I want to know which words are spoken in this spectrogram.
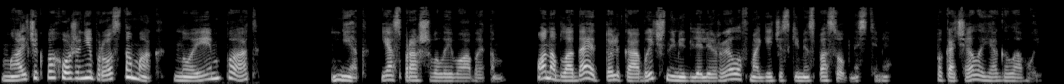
Мальчик, похоже, не просто маг, но и эмпат. Нет, я спрашивала его об этом. Он обладает только обычными для лирелов магическими способностями. Покачала я головой.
